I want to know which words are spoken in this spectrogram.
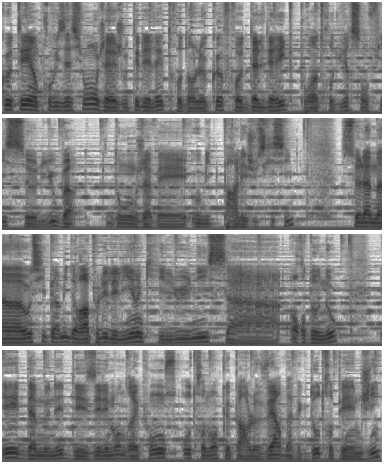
Côté improvisation, j'ai ajouté les lettres dans le coffre d'Alderic pour introduire son fils euh, Liuva, dont j'avais omis de parler jusqu'ici. Cela m'a aussi permis de rappeler les liens qui l'unissent à Ordono et d'amener des éléments de réponse autrement que par le verbe avec d'autres PNJ.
